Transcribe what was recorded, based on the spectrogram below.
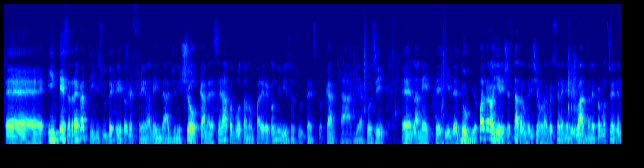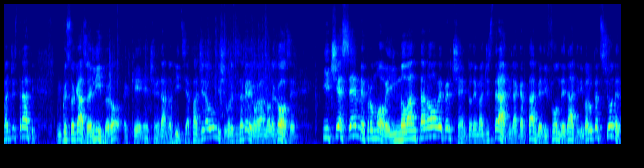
Eh, intesa tra i partiti sul decreto che frena le indagini show. Camera e Senato votano un parere condiviso sul testo Cartabia, così eh, la mette il dubbio. Poi però ieri c'è stata, come dicevo, una questione che riguarda le promozioni dei magistrati, in questo caso è libero, che eh, ce ne dà notizia a pagina 11, volete sapere come vanno le cose? Il CSM promuove il 99% dei magistrati, la Cartabia diffonde i dati di valutazione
